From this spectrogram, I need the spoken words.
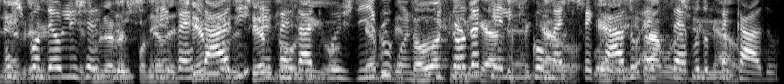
Respondeu-lhe Jesus: Em é verdade, em é verdade vos digo que todo aquele que comete pecado é servo do pecado.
